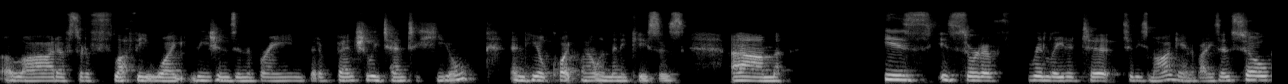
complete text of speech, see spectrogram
a lot of sort of fluffy white lesions in the brain that eventually tend to heal and heal quite well in many cases, um, is, is sort of related to, to these MOG antibodies. And so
